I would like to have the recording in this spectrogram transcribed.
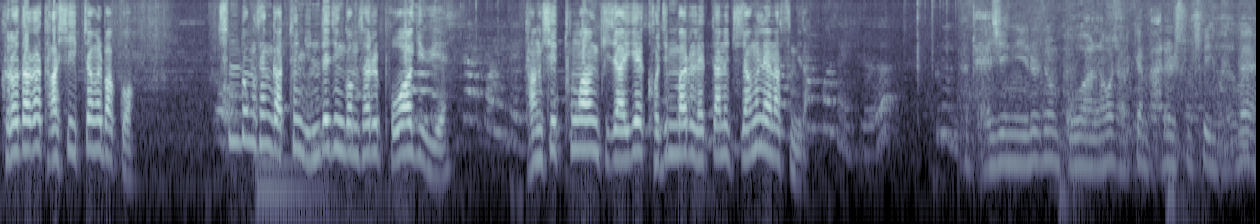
그러다가 다시 입장을 바꿔 친동생 같은 윤대진 검사를 보호하기 위해 당시 통화한 기자에게 거짓말을 했다는 주장을 내놨습니다. 대진이를 좀 보호하려고 저렇게 말했을 수 있는데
